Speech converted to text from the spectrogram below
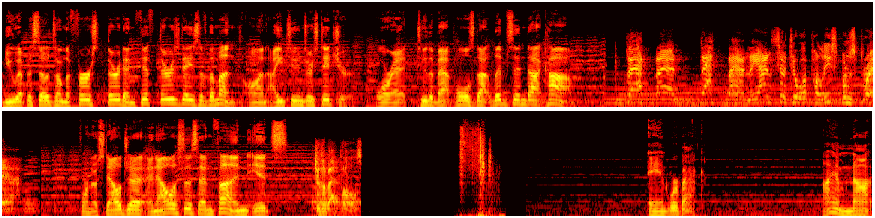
New episodes on the first, third, and fifth Thursdays of the month on iTunes or Stitcher, or at tothebatpoles.libsyn.com. Batman, Batman, the answer to a policeman's prayer. For nostalgia, analysis, and fun, it's To the Bat Poles. And we're back. I am not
